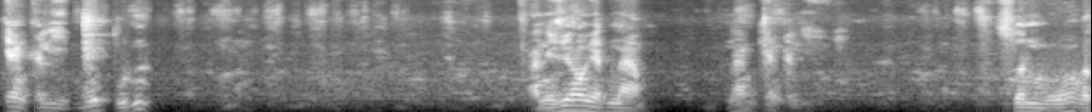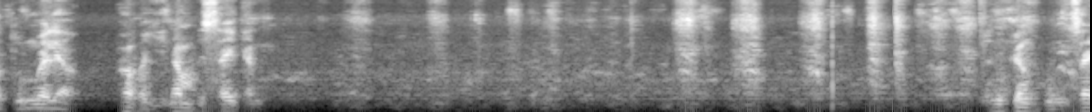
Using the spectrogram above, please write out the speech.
แกงกะหรี่หมูตุ๋นอันนี้คือเขาเฮ็ดน้ำ น้ำแกงกะหรี่ส่วนหมูเขาก็ตุ๋นไว้แล้วเขาก็ยิบน้ำไปใส่กันอันนี้เครื่องปรุงใส่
